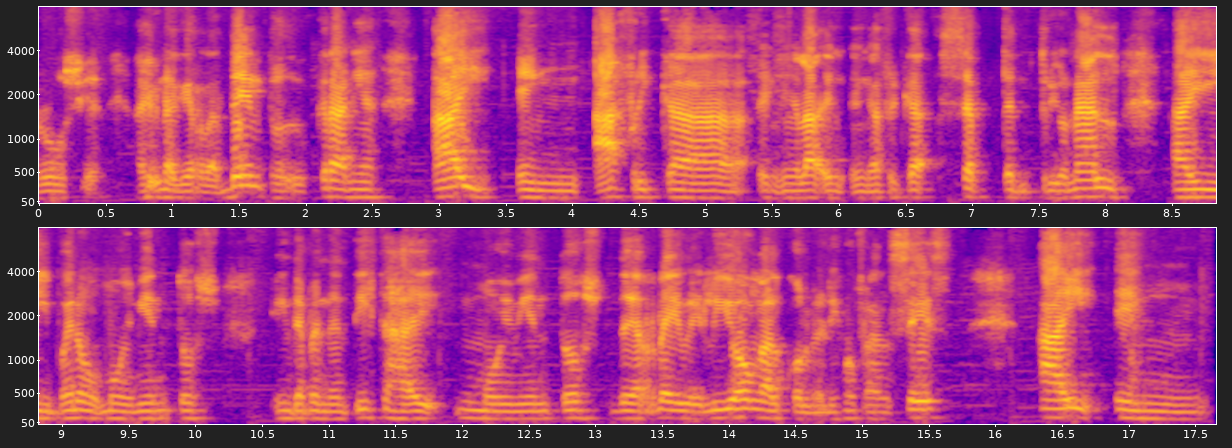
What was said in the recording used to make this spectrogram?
Rusia, hay una guerra dentro de Ucrania, hay en África, en, África septentrional, hay, bueno, movimientos independentistas, hay movimientos de rebelión al colonialismo francés, hay en,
